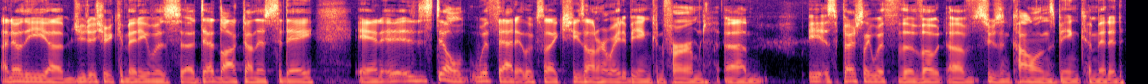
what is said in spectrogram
I know the uh, Judiciary Committee was uh, deadlocked on this today, and it, still, with that, it looks like she's on her way to being confirmed. Um, especially with the vote of Susan Collins being committed.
